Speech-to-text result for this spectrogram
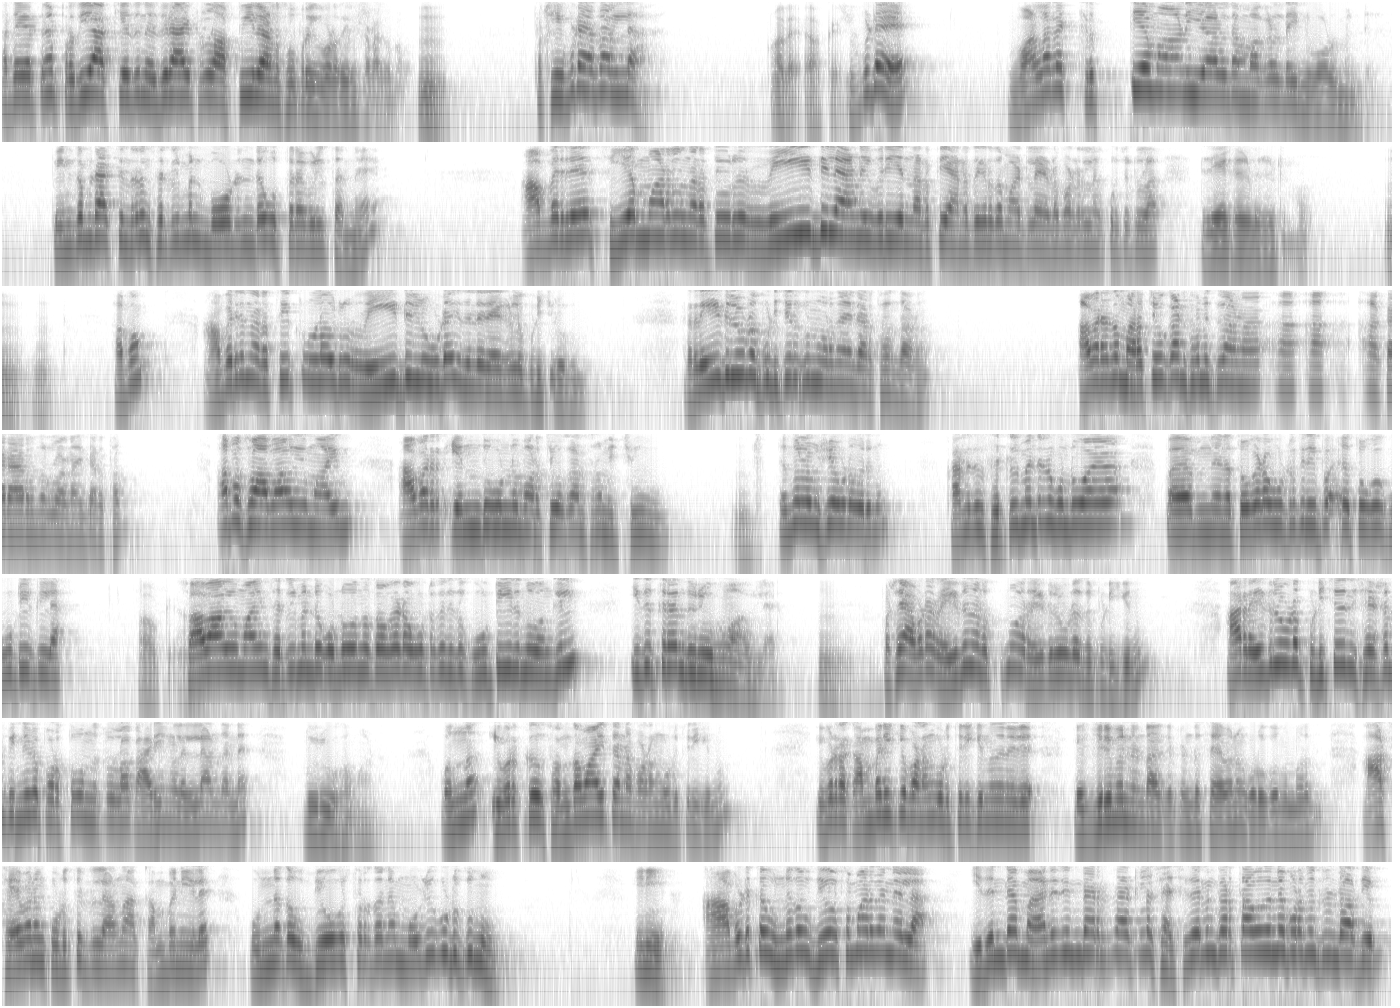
അദ്ദേഹത്തിനെ പ്രതിയാക്കിയതിനെതിരായിട്ടുള്ള അപ്പീലാണ് സുപ്രീം കോടതിയിൽ കിടക്കുന്നത്. പക്ഷെ ഇവിടെ അതല്ല. അതെ ഓക്കെ. ഇവിടെ വളരെ കൃത്യമാണ് ഇയാളുടെ മകളുടെ ഇൻവോൾവ്മെന്റ് ഇൻകം ടാക്സ് ഇന്ററും സെറ്റിൽമെന്റ് ബോർഡിന്റെ ഉത്തരവിൽ തന്നെ അവർ സി എം ആറിൽ നടത്തിയ ഒരു റീഡിലാണ് ഇവർ ഈ നടത്തിയ അനധികൃതമായിട്ടുള്ള ഇടപെടലിനെ കുറിച്ചിട്ടുള്ള രേഖകൾ കിട്ടുന്നത്. അപ്പം അവർ നടത്തിയിട്ടുള്ള ഒരു റെയ്ഡിലൂടെ ഇതിന്റെ രേഖകൾ പിടിച്ചെടുക്കുന്നു. റെയ്ഡിലൂടെ പിടിച്ചെടുക്കുന്നു പറഞ്ഞാൽ അതിന്റെ അർത്ഥം എന്താണ്? അവരത് മറച്ചു വെക്കാൻ ശ്രമിച്ചതാണ് ആ- കരാർ എന്നുള്ളതാണ് അതിന്റെ അർത്ഥം. അപ്പോൾ സ്വാഭാവികമായും അവർ എന്തുകൊണ്ട് മറച്ചു വെക്കാൻ ശ്രമിച്ചു എന്നുള്ള വിഷയം ഇവിടെ വരുന്നു. കാരണം ഇത് സെറ്റിൽമെന്റിന് കൊണ്ടുപോയ പിന്നെ തുകയുടെ കൂട്ടത്തിൽ ഇപ്പോൾ തുക കൂട്ടിയിട്ടില്ല. സ്വാഭാവികമായും സെറ്റിൽമെന്റ് കൊണ്ടുവന്ന തുകയുടെ കൂട്ടത്തിൽ ഇത് കൂട്ടിയിരുന്നുവെങ്കിൽ ഇത് ഇത്രയും ദുരൂഹമാവില്ലായിരുന്നു. പക്ഷേ അവിടെ റെയ്ഡ് നടത്തുന്നു ആ റെയ്ഡിലൂടെ അത് പിടിക്കുന്നു. ആ റെയ്ഡിലൂടെ പിടിച്ചതിന് ശേഷം പിന്നീട് പുറത്തു വന്നിട്ടുള്ള കാര്യങ്ങളെല്ലാം തന്നെ ദുരൂഹമാണ്. ഒന്ന് ഇവർക്ക് സ്വന്തമായി തന്നെ പണം കൊടുത്തിരിക്കുന്നു. ഇവരുടെ കമ്പനിക്ക് പണം കൊടുത്തിരിക്കുന്നതിനൊരു എഗ്രിമെന്റ് ഉണ്ടാക്കിയിട്ടുണ്ട് സേവനം കൊടുക്കുന്നു പറഞ്ഞ്. ആ സേവനം കൊടുത്തിട്ടില്ല എന്ന് ആ കമ്പനിയിലെ ഉന്നത ഉദ്യോഗസ്ഥർ തന്നെ മൊഴി കൊടുക്കുന്നു. ഇനി അവിടുത്തെ ഉന്നത ഉദ്യോഗസ്ഥന്മാർ തന്നെയല്ല ഇതിന്റെ മാനേജിംഗ് ഡയറക്ടറായിട്ടുള്ള ശശിധരൻ കർത്താവ് തന്നെ പറഞ്ഞിട്ടുണ്ട് ആദ്യം.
